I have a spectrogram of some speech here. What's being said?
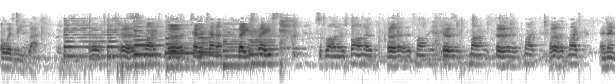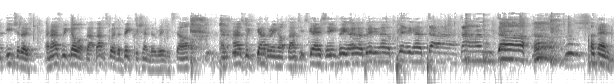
Oh, where's the E flat? Earth, earth, might, earth, tenor, tenor, bass, bass, soprano, soprano, earth, my. earth, my. earth, my. earth, might, and then each of those. And as we go up that, that's where the big crescendo really starts. And as we're gathering up that, it's getting bigger, bigger, bigger, da, da, da. And then,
